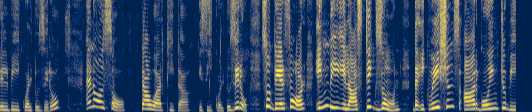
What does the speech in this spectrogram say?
will be equal to 0 and also tau r theta is equal to 0. So therefore in the elastic zone the equations are going to be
